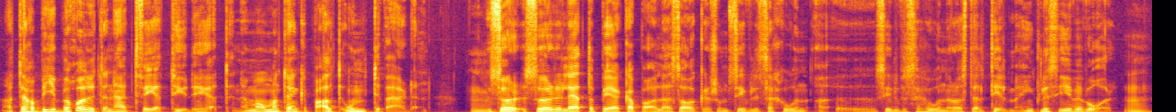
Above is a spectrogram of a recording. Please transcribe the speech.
Att det har bibehållit den här tvetydigheten. Om man tänker på allt ont i världen. Mm. Så, så är det lätt att peka på alla saker som civilisation, civilisationer har ställt till med. Inklusive vår. Mm.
